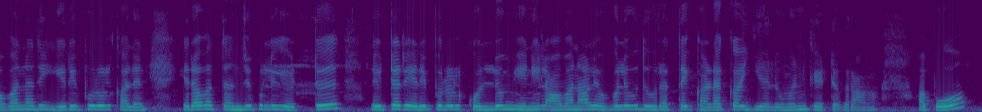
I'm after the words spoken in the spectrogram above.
அவனது எரிபொருள் கலன் இருபத்தஞ்சு புள்ளி எட்டு லிட்டர் எரிபொருள் கொள்ளும் எனில் அவனால் எவ்வளவு தூரத்தை கடக்க இயலும்னு கேட்டுக்கிறாங்க. அப்போது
